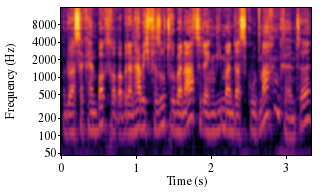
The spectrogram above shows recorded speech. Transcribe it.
Und du hast da keinen Bock drauf. Aber dann habe ich versucht, darüber nachzudenken, wie man das gut machen könnte.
